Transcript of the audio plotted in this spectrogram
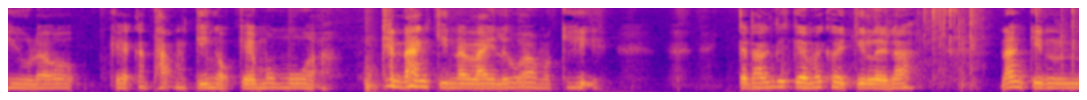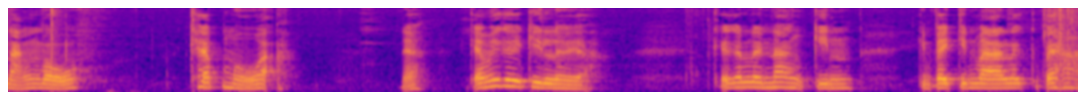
หิวแล้ว แกก็ทำกินของแกมั่วๆ แกนั่งกินอะไรหรือว่าเมื่อกี้กระทั่งที่แกไม่เคยกินเลยนะ นั่งกินหนังหมูแคบหมูอะเนี่ย แกไม่เคยกินเลยอะแกก็เลยนั่งกิน กินไปกินมาแล้วไปหา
